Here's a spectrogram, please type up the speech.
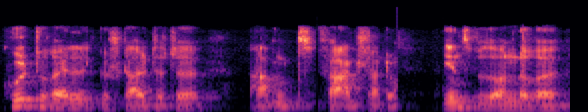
kulturell gestaltete Abendveranstaltung insbesondere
